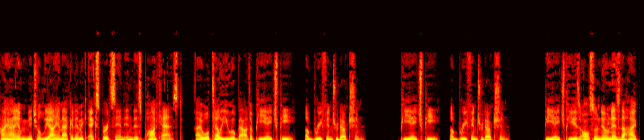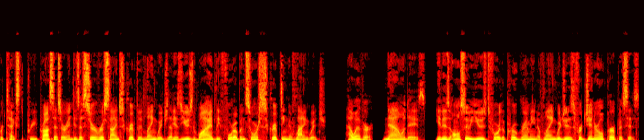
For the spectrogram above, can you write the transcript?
Hi, I am Mitchell Lee. I am academic experts, and in this podcast, I will tell you about a PHP, a brief introduction. PHP, a brief introduction. PHP is also known as the Hypertext Preprocessor and is a server-side scripted language that is used widely for open-source scripting of language. However, nowadays, it is also used for the programming of languages for general purposes.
